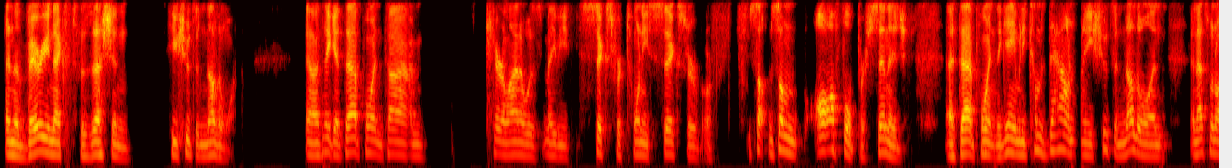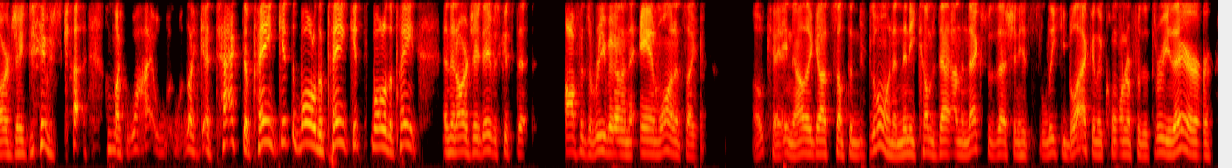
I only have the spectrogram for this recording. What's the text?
And the very next possession, he shoots another one. And I think at that point in time, Carolina was maybe six for 26 or, or some, some awful percentage at that point in the game. And he comes down and he shoots another one. And that's when RJ Davis got, I'm like, why? Like, attack the paint, get the ball to the paint, get the ball to the paint. And then RJ Davis gets the offensive rebound and the and one. It's like, okay, now they got something going. And then he comes down the next possession, hits Leaky Black in the corner for the three there.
